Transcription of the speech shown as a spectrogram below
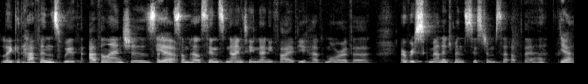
like it happens with avalanches, Yeah. and somehow since 1995 you have more of a, a risk management system set up there, Yeah.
